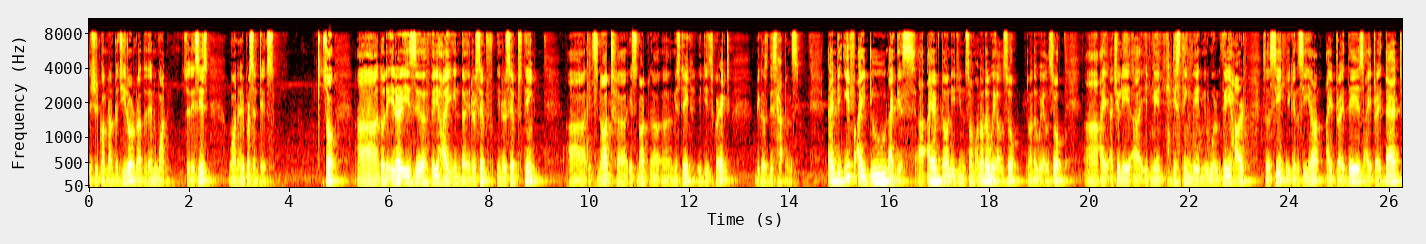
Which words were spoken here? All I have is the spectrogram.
it should come down to 0 rather than 1 so this is 100 percentage. So uh, though the error is uh, very high in the intercept intercept thing uh, it's not uh, it's not a mistake. It is correct because this happens. And if I do like this uh, I have done it in some another way also another way also. Uh, I actually uh, it made this thing made me work very hard. So see you can see here I tried this I tried that.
